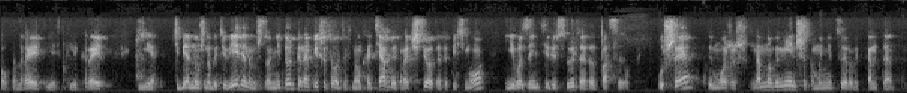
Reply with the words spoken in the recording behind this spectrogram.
open rate, есть click rate, и тебе нужно быть уверенным, что он не только напишет отзыв, но он хотя бы прочтет это письмо, и его заинтересует этот посыл. В пуше ты можешь намного меньше коммуницировать контентом,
